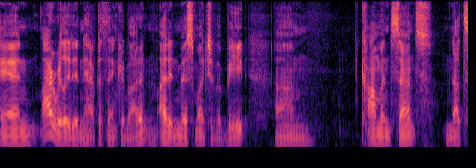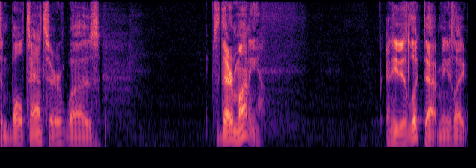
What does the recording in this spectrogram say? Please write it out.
And I really didn't have to think about it. I didn't miss much of a beat. Um, common sense, nuts and bolts answer was, "It's their money." And he just looked at me. He's like,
